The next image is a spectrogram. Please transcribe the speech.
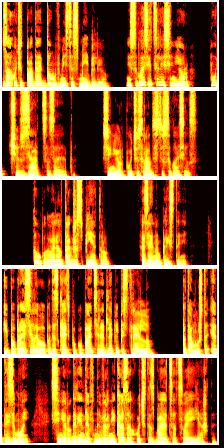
захочет продать дом вместе с мебелью. Не согласится ли сеньор Пуччи взяться за это? Сеньор Пуччи с радостью согласился. Том поговорил также с Пьетро, хозяином пристани, и попросил его подыскать покупателя для Пипистрелло, потому что этой зимой сеньор Гринлиф наверняка захочет избавиться от своей яхты.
